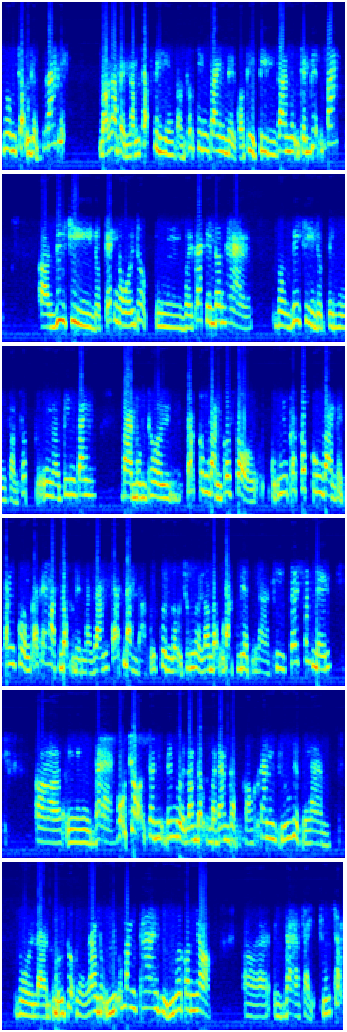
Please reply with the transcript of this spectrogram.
phương trọng điểm khác ấy, đó là phải nắm chắc tình hình sản xuất kinh doanh để có thể tìm ra những cái biện pháp uh, duy trì được kết nối được ừ, với các cái đơn hàng rồi duy trì được tình hình sản xuất uh, kinh doanh. Và đồng thời các công đoàn cơ sở cũng như các cấp công đoàn phải tăng cường các cái hoạt động để mà giám sát đảm bảo cái quyền lợi cho người lao động đặc biệt là khi tết sắp đến. Uh, và hỗ trợ cho những cái người lao động mà đang gặp khó khăn thiếu việc làm rồi là đối tượng lao động nữ mang thai thì nuôi con nhỏ. Uh, và phải chú trọng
